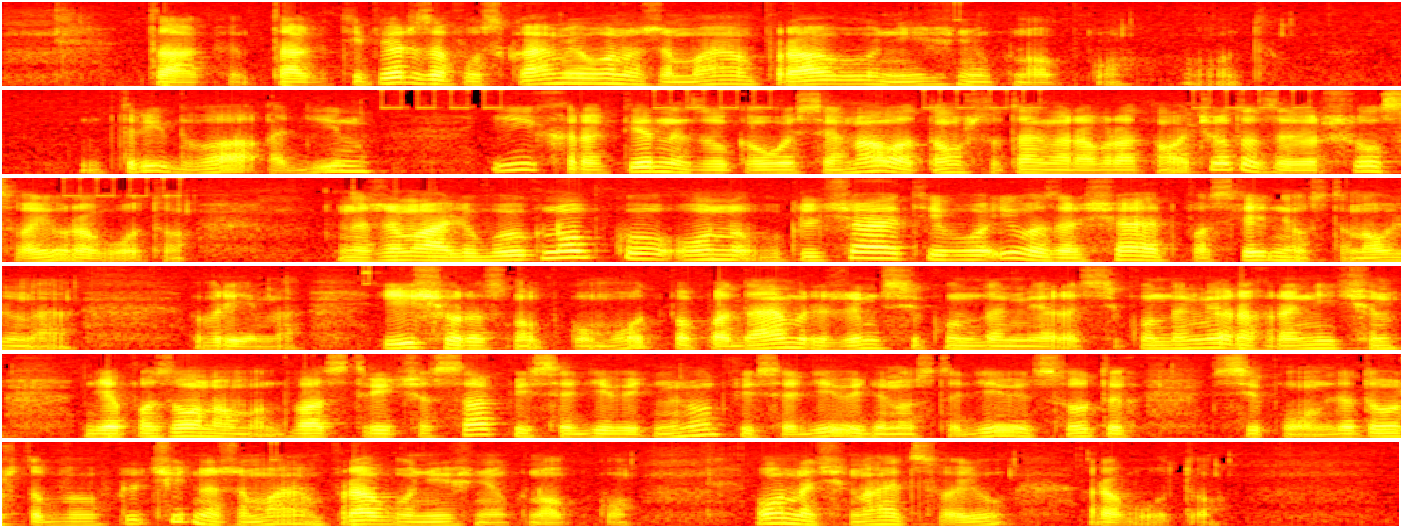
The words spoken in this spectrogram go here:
Так, так, теперь запускаем его, нажимаем правую нижнюю кнопку. Вот. 3, 2, 1. И характерный звуковой сигнал о том, что таймер обратного отчета завершил свою работу. Нажимая любую кнопку, он выключает его и возвращает последнее установленное время. Еще раз кнопку мод, попадаем в режим секундомера. Секундомер ограничен диапазоном 23 часа 59 минут 59,99 сотых секунд. Для того, чтобы его включить, нажимаем правую нижнюю кнопку он начинает свою работу.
